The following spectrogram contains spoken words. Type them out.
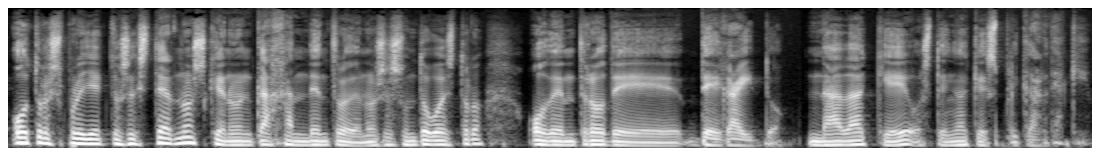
otros proyectos externos que no encajan dentro de No es Asunto Vuestro o dentro de, de GuideDoc. Nada que os tenga que explicar de aquí.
